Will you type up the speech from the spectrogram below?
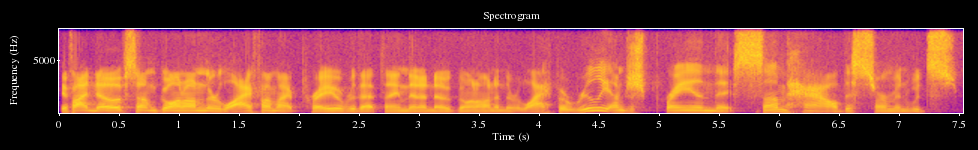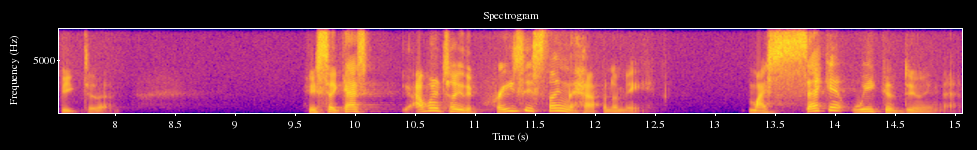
If I know of something going on in their life, I might pray over that thing that I know going on in their life. But really, I'm just praying that somehow this sermon would speak to them. He said, Guys, I want to tell you the craziest thing that happened to me. My second week of doing that,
